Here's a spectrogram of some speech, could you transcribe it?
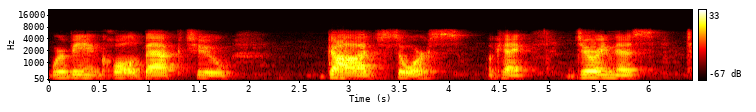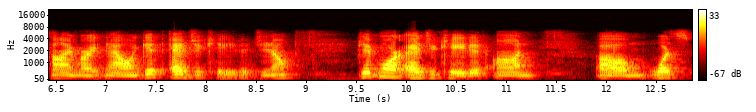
We're being called back to God's source, okay, during this time right now and get educated, you know, get more educated on um, what's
